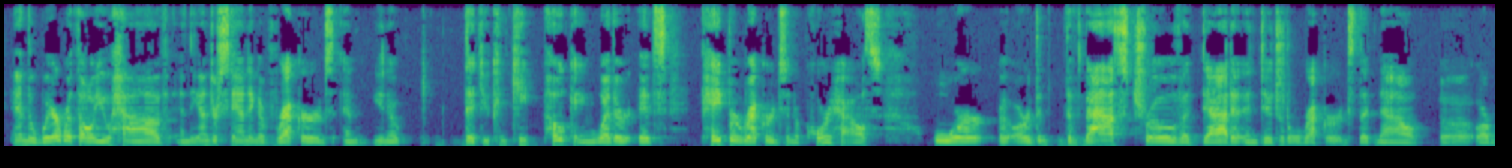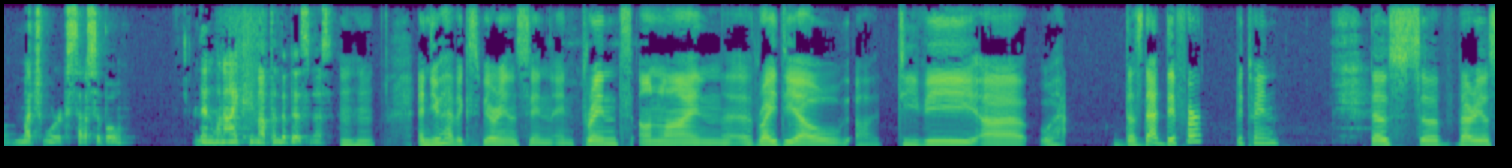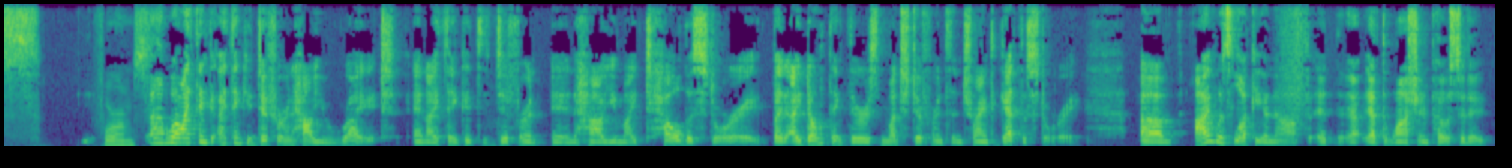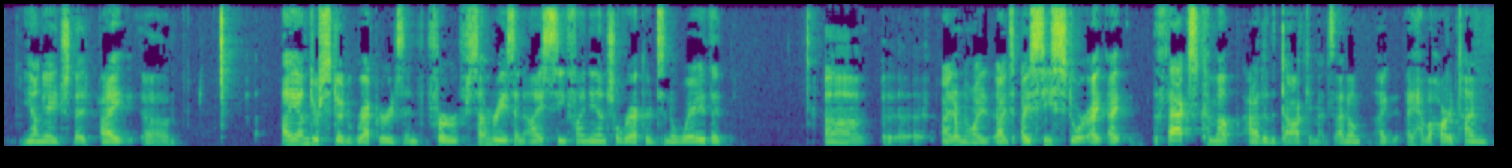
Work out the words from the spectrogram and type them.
and the wherewithal you have and the understanding of records and, you know, that you can keep poking, whether it's paper records in a courthouse or, or the, the vast trove of data and digital records that now uh, are much more accessible than when I came up in the business. Mm-hmm. And you have experience in, in print, online, uh, radio, uh, TV. Uh, does that differ between those uh, various forms? Uh, well, I think I think you differ in how you write, and I think it's different in how you might tell the story. But I don't think there's much difference in trying to get the story. um, I was lucky enough at, at the Washington Post at a young age that I um, I understood records, and for some reason, I see financial records in a way that uh, uh, I don't know. I, I, I see story. I, I, the facts come up out of the documents. I don't. I, I have a hard time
